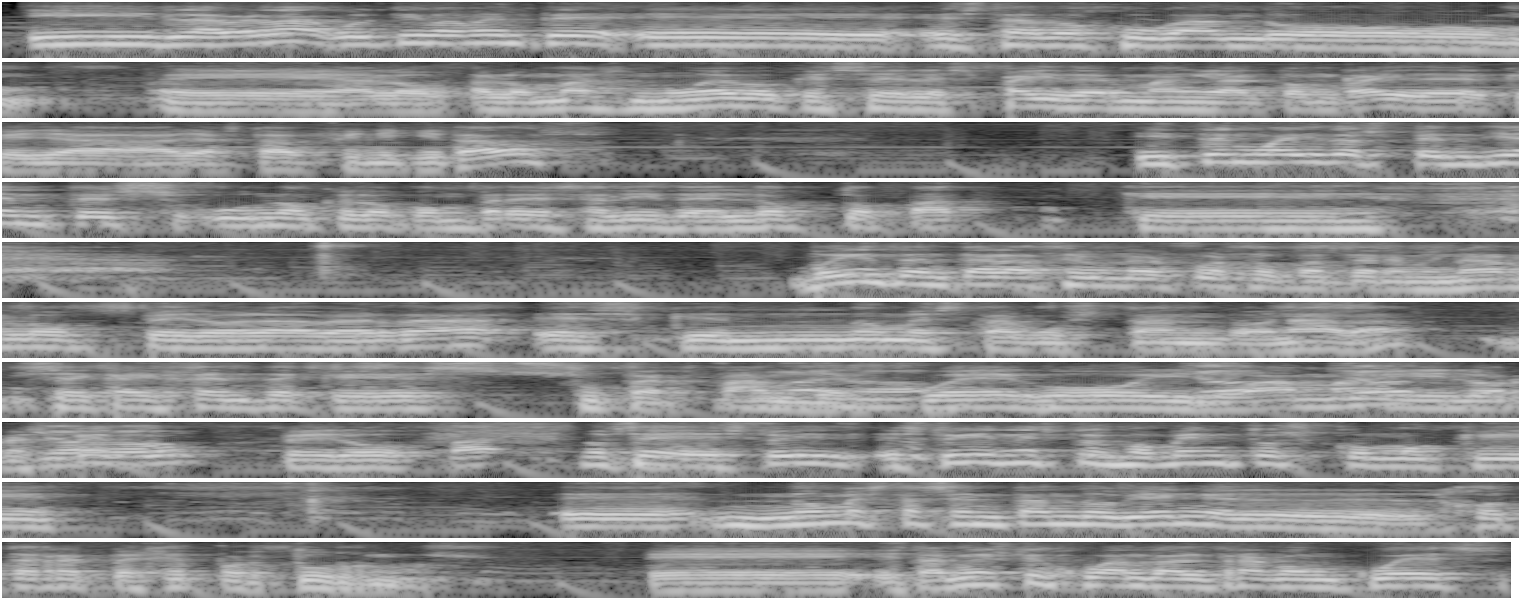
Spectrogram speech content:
Y la verdad, últimamente he estado jugando eh, a, lo, más nuevo, que es el Spider-Man y al Tomb Raider, que ya, ya están finiquitados. Y tengo ahí dos pendientes, uno que lo compré de salida, el Octopad, que Voy a intentar hacer un esfuerzo para terminarlo, pero la verdad es que no me está gustando nada. Sé que hay gente que es súper fan del juego y lo ama y lo respeto, pero no sé, estoy, estoy en estos momentos como que eh, no me está sentando bien el JRPG por turnos. Eh, también estoy jugando al Dragon Quest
